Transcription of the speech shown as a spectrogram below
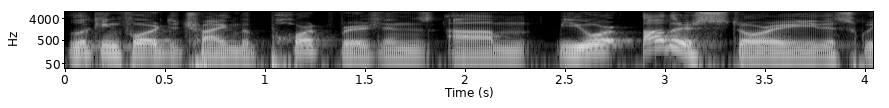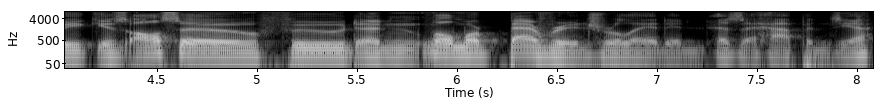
looking forward to trying the pork versions. Um, your other story this week is also food and well, more beverage related, as it happens. Yeah.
